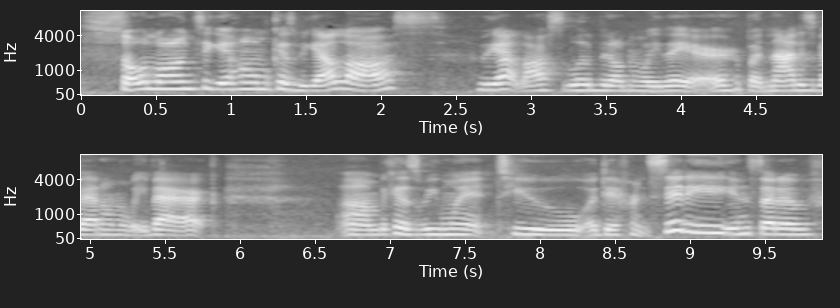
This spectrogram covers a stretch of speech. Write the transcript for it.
so long to get home because we got lost. We got lost a little bit on the way there, but not as bad on the way back um, because we went to a different city instead of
